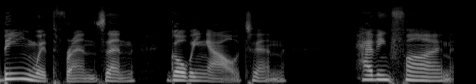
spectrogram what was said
being with friends and going out and having fun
